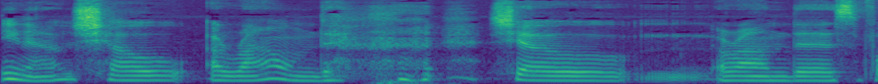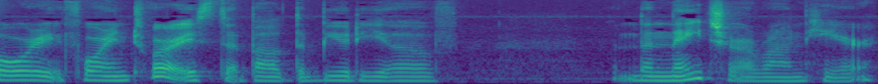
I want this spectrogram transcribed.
you know show around show around this foreign foreign tourists about the beauty of the nature around here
